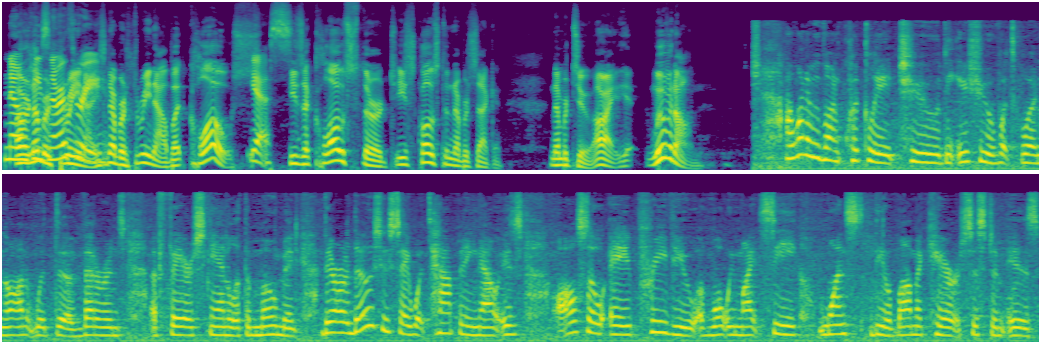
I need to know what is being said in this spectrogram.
No, or he's number, number three. three. He's number three now, but close. Yes. He's a close third. He's close to number second. Number two. All right. Moving on. I want to move on quickly to the issue of what's going on with the Veterans Affairs scandal at the moment. There are those who say what's happening now is also a preview of what we might see once the Obamacare system is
